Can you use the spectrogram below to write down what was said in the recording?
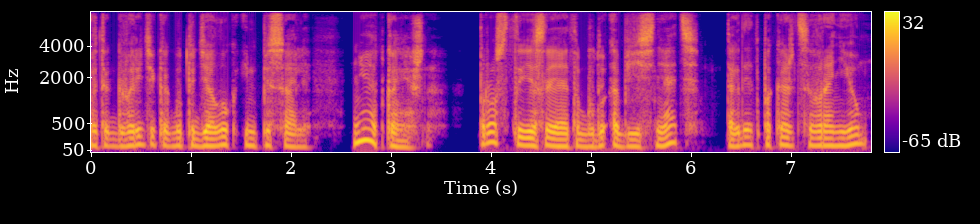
Вы так говорите, как будто диалог им писали. Нет, конечно. Просто если я это буду объяснять, тогда это покажется враньем».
